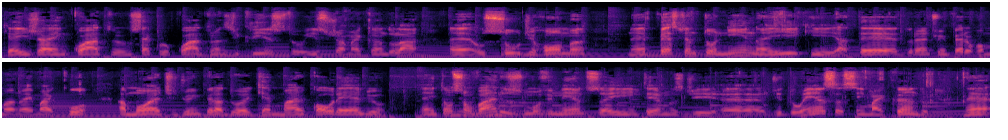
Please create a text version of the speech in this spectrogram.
que aí já é em quatro, no século IV a.C., isso já marcando lá é, o sul de Roma, né? Peste Antonina aí, que até durante o Império Romano aí marcou a morte de um imperador que é Marco Aurélio? Então são vários movimentos aí em termos de, é, de doença, assim, marcando né,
